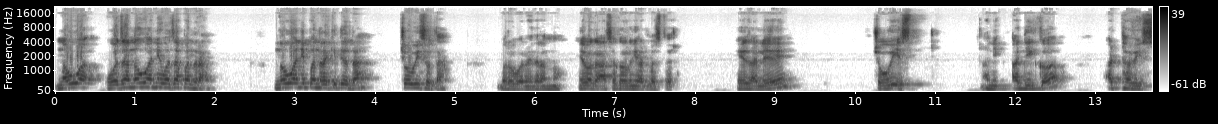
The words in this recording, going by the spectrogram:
नऊ वजा नऊ आणि वजा पंधरा. नऊ आणि पंधरा किती होता? चोवीस होता. बरोबर मित्रांनो. हे बघा असं करून वाटलंच तर. हे झाले चोवीस आणि अधिक अठ्ठावीस.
